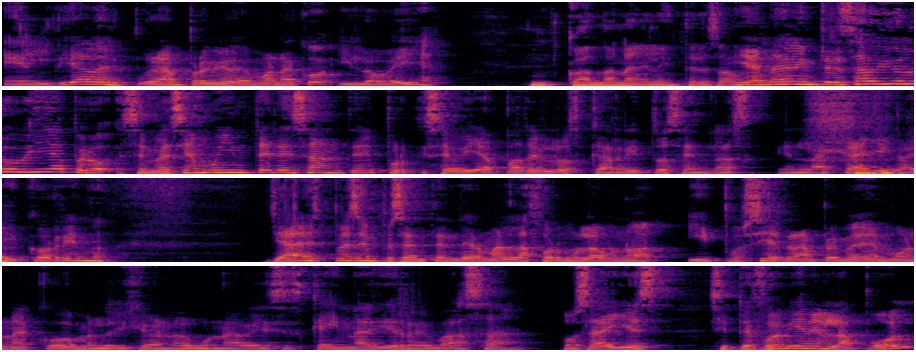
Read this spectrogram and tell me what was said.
el día del Gran Premio de Mónaco y lo veía. Cuando a nadie le interesaba. Y a nadie le interesaba, yo lo veía, pero se me hacía muy interesante porque se veía padre los carritos en, las, en la calle ahí corriendo. Ya después empecé a entender más la Fórmula 1 y pues sí, el Gran Premio de Mónaco, me lo dijeron alguna vez, es que ahí nadie rebasa. O sea, ahí es, si te fue bien en la pole,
